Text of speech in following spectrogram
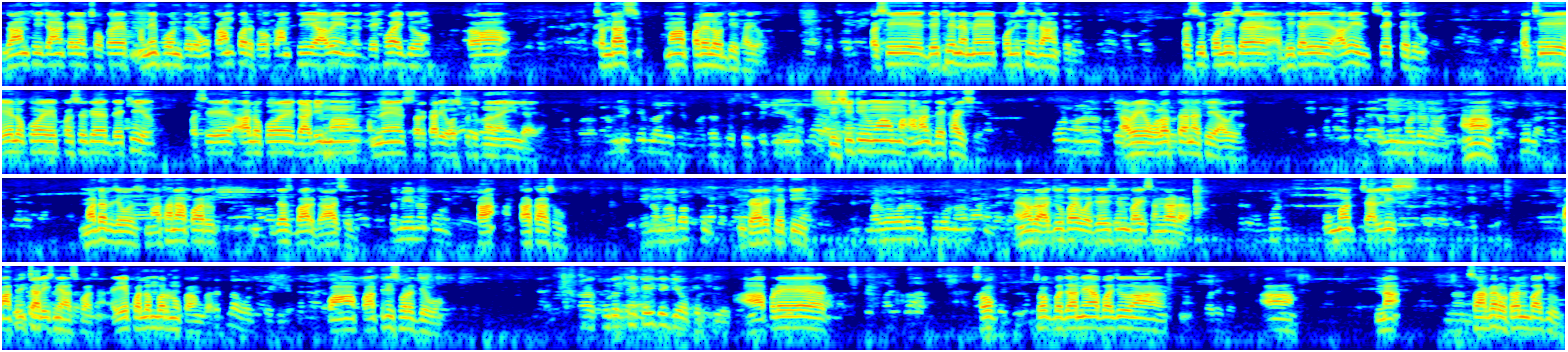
ગામથી જાણ કરી છોકરાએ મને ફોન કર્યો. હું કામ પર હતો. કામથી આવીને દેખવા ગયો. તો સંડાસમાં પડેલો દેખાયો. પછી દેખીને મેં પોલીસને જાણ કરી. પછી પોલીસે અધિકારી આવીને ચેક કર્યું. પછી એ લોકોએ પછી કે દેખી, પછી આ લોકોએ ગાડીમાં અમને સરકારી હોસ્પિટલમાં અહીં લાવ્યા તમને કેમ લાગે છે મર્ડર સીસીટીવીમાં સીસીટીવીમાં માણસ દેખાય છે. કોણ માણસ છે? હવે ઓળખતા નથી હવે. તમને મર્ડર લાગે હા. શું લાગે મર્ડર જેવો માથાના પર દસ બાર ઘા છે. તમે એના કોણ કાકા છું. એના મા બાપ શું ઘરે ખેતી. મરવા વાળાનું પૂરું નામ શું એનો રાજુભાઈ વજયસિંહભાઈ સંગાડા. ઉંમર? ઉંમર ચાલીસ પાંત્રીસ ચાલીસની આસપાસ. એ પ્લમ્બરનું કામ કરે. પાંત્રીસ વર્ષ જેવો. સુરતની કઈ જગ્યા ઉપર આપણે ચોક ચોક બજારની આ બાજુ આ, ના, સાગર હોટલની બાજુ.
